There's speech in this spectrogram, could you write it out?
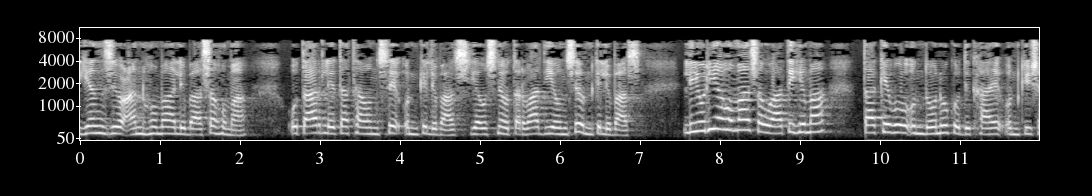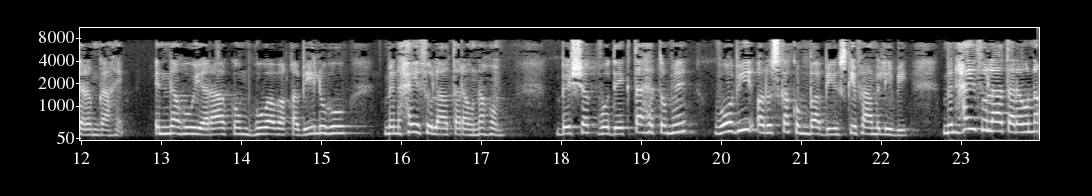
ینز عنہما لباسہما، اتار لیتا تھا ان سے ان کے لباس، یا اس نے اتروا دیے ان سے ان کے لباس لیوریا ہوما سواتی ہما تاکہ وہ ان دونوں کو دکھائے ان کی شرم گاہیں ان یرا کم ہوا و قبیل منہی سلا ترونہم۔ بے شک وہ دیکھتا ہے تمہیں وہ بھی اور اس کا کنبا بھی، اس کی فیملی بھی۔ منہائی سلا ترونا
